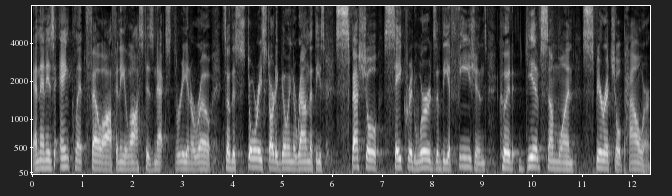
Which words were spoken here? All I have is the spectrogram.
and then his anklet fell off, and he lost his next three in a row. So the story started going around that these special sacred words of the Ephesians could give someone spiritual power.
